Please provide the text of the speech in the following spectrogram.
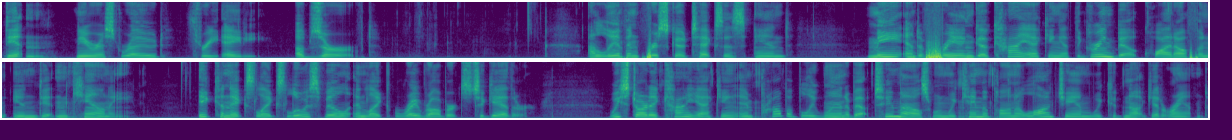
Denton. Nearest road 380. Observed. I live in Frisco, Texas, and me and a friend go kayaking at the Greenbelt quite often in Denton County. It connects Lakes Lewisville and Lake Ray Roberts together. We started kayaking and probably went about two miles when we came upon a log jam we could not get around.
